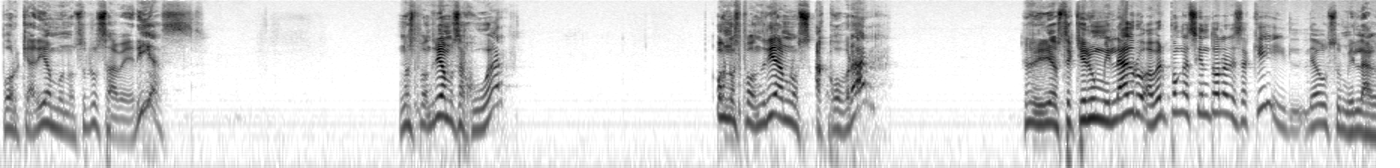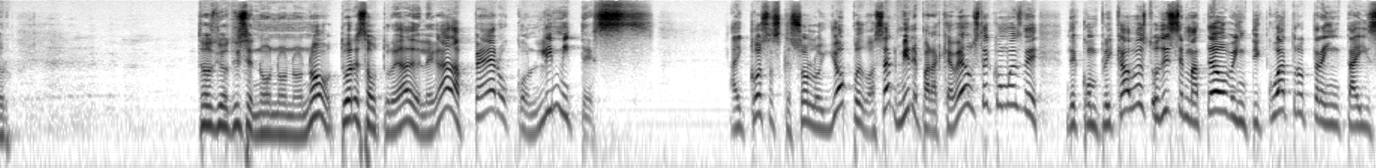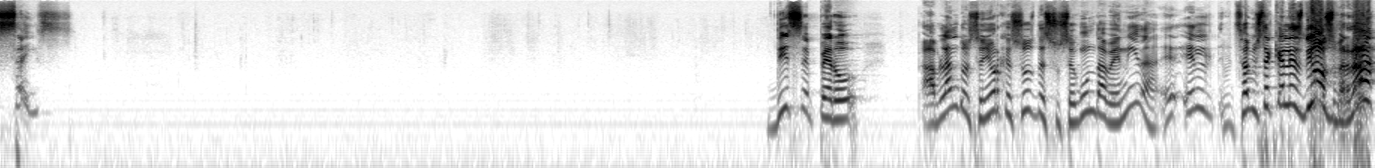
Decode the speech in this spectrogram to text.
porque haríamos nosotros averías. Nos pondríamos a jugar o nos pondríamos a cobrar. Yo le diría, ¿usted quiere un milagro? A ver, ponga 100 dólares aquí y le hago su milagro. Entonces Dios dice, no, no, no, no, tú eres autoridad delegada, pero con límites. Hay cosas que solo yo puedo hacer. Mire, para que vea usted cómo es de, complicado esto, dice Mateo 24, 36. Dice, pero hablando el Señor Jesús de su segunda venida. Él, ¿Sabe usted que Él es Dios, verdad?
